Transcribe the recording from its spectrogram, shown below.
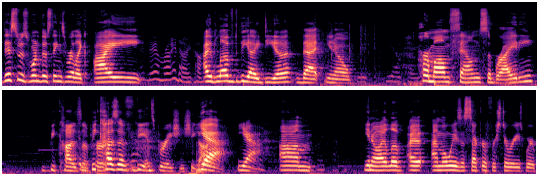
this was one of those things where like I I loved the idea that you know her mom found sobriety Because of her- Because of- the inspiration she got. Yeah, yeah. Um, you know, I love. I I'm always a sucker for stories where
